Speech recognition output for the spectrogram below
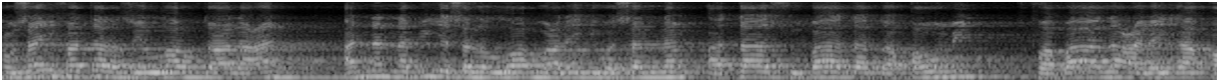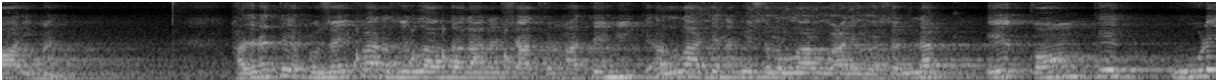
हुसैफ़त रज़ी अल्लाह तन अन नबी सल्लल्लाहु अलैहि वसल्लम अता सुबात कौमिन फ़बाल अलैहा क़ाइमन। हज़रत हुजैफ़ा रज़ी तशाद फरमाते हैं कि अल्लाह के नबी सल्लल्लाहु अलैहि वसल्लम एक कौम के कूड़े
